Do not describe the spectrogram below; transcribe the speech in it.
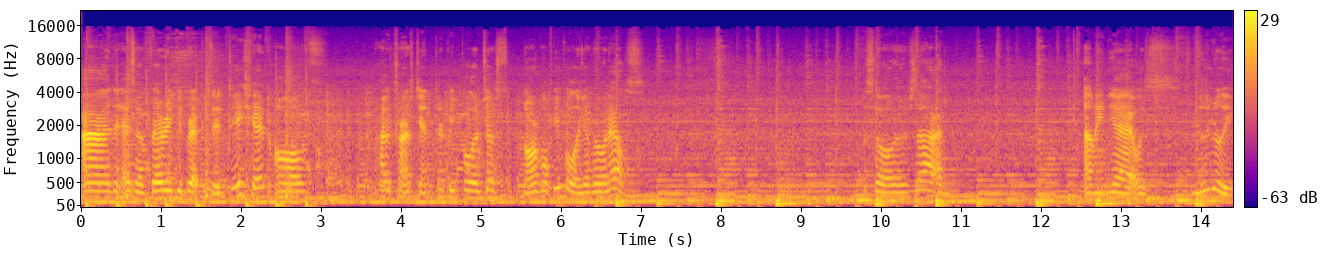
and it is a very good representation of how transgender people are just normal people like everyone else. So there's that, and I mean, yeah, it was really, really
